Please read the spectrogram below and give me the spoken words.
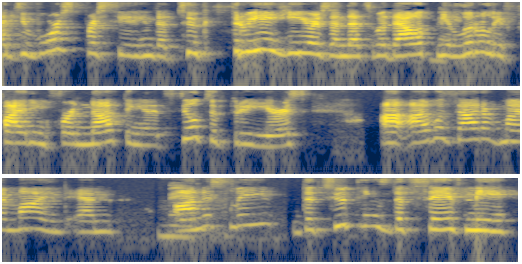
a divorce proceeding that took three years, and that's without me literally fighting for nothing, and it still took three years. Uh, I was out of my mind. And Amazing. honestly, the two things that saved me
